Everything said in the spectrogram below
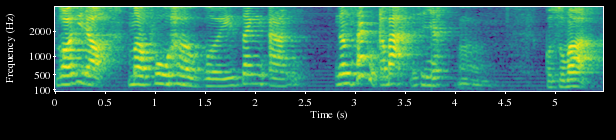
gói gì đó mà phù hợp với danh à, ngân sách của các bạn được chưa nhỉ うん、こそば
